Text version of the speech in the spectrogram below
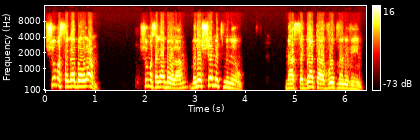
שום השגה בעולם, שום השגה בעולם, ולא שמץ מינהו מהשגת האבות והנביאים.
